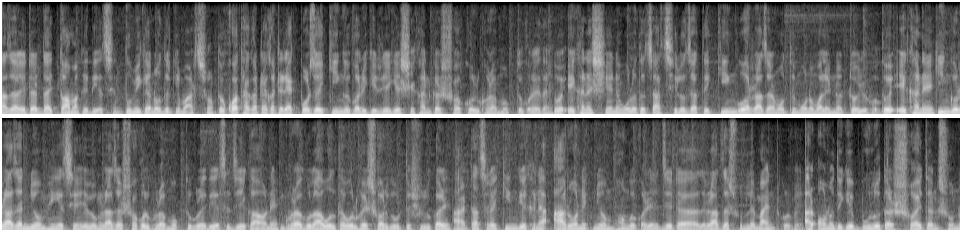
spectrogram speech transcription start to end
রাজার এটার দায়িত্ব আমাকে দিয়েছেন। তুমি কেন ওদেরকে মারছো? তো কথা কাটাকাটির এক পর্যায়ে কিঙ্গো করে কি রেগে সেখানকার সকল ঘোড়া মুক্ত করে দেয়। তো এখানে সেনে মূলত চাচ্ছিল যাতে কিঙ্গো আর রাজার মধ্যে মনোমালিন্য তৈরি হোক। তো এখানে কিঙ্গো রাজার নিয়ম ভেঙেছে এবং রাজার সকল ঘোড়া মুক্ত করে দিয়েছে, যে কারণে ঘোড়াগুলো আবল তাবল হয়ে স্বর্গে উঠতে শুরু করে। আর তাছাড়া কিঙ্গো এখানে আরও অনেক নিয়ম ভঙ্গ করে, যেটা রাজা শুনলে মাইন্ড করবে। আর অন্যদিকে বুলো তার শয়তান সৈন্য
